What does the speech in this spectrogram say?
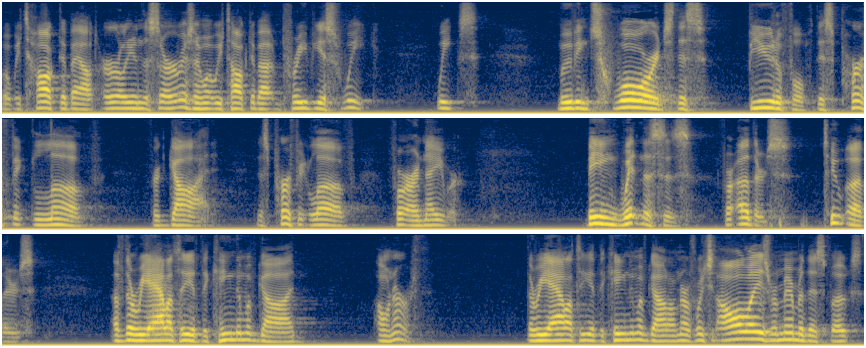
what we talked about early in the service and what we talked about in previous week weeks moving towards this beautiful this perfect love for God this perfect love for our neighbor being witnesses for others to others of the reality of the kingdom of God on earth the reality of the kingdom of God on earth. We should always remember this, folks.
